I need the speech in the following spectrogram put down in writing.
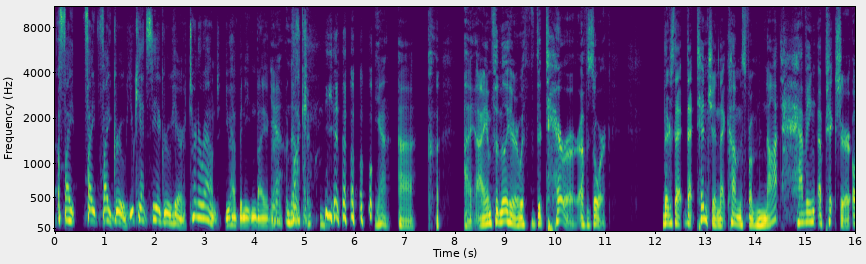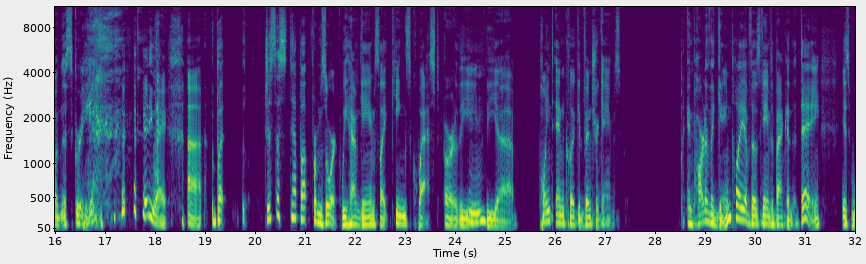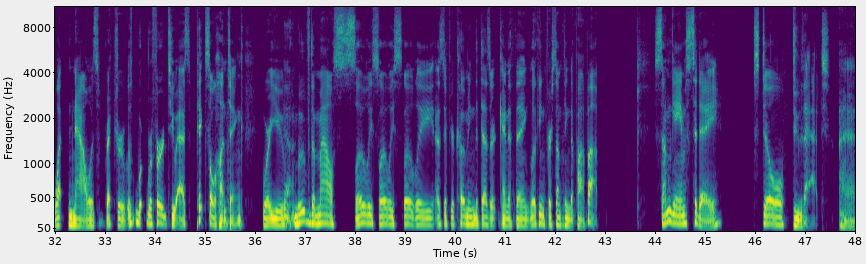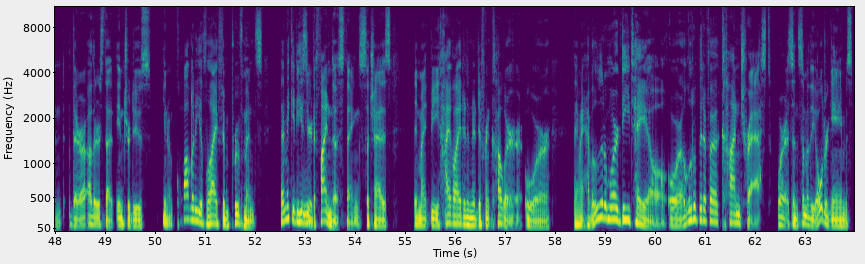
Fight, fight, fight, grue. You can't see a grue here. Turn around. You have been eaten by a grue. Yeah, no, Fuck. uh, you know. Yeah. Uh, I, I am familiar with the terror of Zork. There's that that tension that comes from not having a picture on the screen. anyway, uh, but just a step up from Zork, we have games like King's Quest or the Mhm. the uh, point and click adventure games. And part of the gameplay of those games back in the day is what now is retro was referred to as pixel hunting, where you Yeah. move the mouse slowly, slowly, slowly, as if you're combing the desert kind of thing, looking for something to pop up. Some games today still do that. And there are others that introduce, you know, quality of life improvements that make it Mhm. easier to find those things, such as they might be highlighted in a different color or they might have a little more detail or a little bit of a contrast. Whereas in some of the older games,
